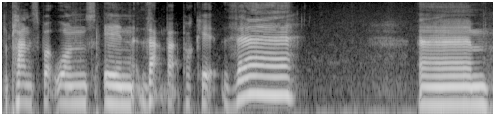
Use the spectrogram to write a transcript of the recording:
the planner spot ones in that back pocket there. Um,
